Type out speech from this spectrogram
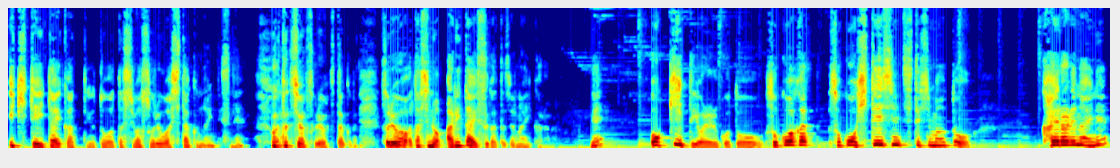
生きていたいかっていうと私はそれはしたくないんですね。私はそれはしたくない。それは私のありたい姿じゃないから。ね。大きいって言われることをそこはそこを否定してしまうと変えられないね。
